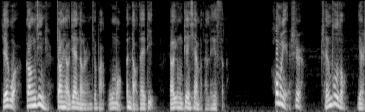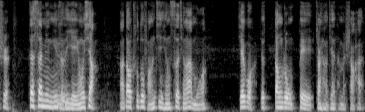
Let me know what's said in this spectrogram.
结果刚进去，张小健等人就把吴某摁倒在地，然后用电线把他勒死了。后面也是，陈副总也是在三名女子的嗯引诱下，啊，到出租房进行色情按摩，结果就当中被张小健他们杀害了。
